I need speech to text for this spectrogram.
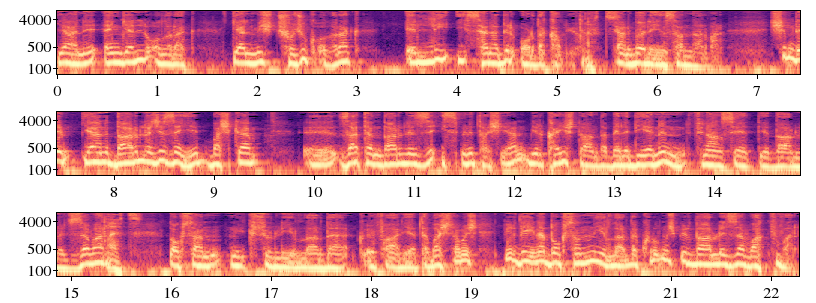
Yani engelli olarak gelmiş çocuk olarak 50 senedir orada kalıyor. Evet. Yani böyle insanlar var. Şimdi yani Darül Acize'yi başka e, zaten Darül Acize ismini taşıyan bir Kayış Dağı'nda belediyenin finanse ettiği Darül Acize var. Evet. 90 küsürlü yıllarda e, faaliyete başlamış. Bir de yine 90'lı yıllarda kurulmuş bir Darül Azize Vakfı var.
